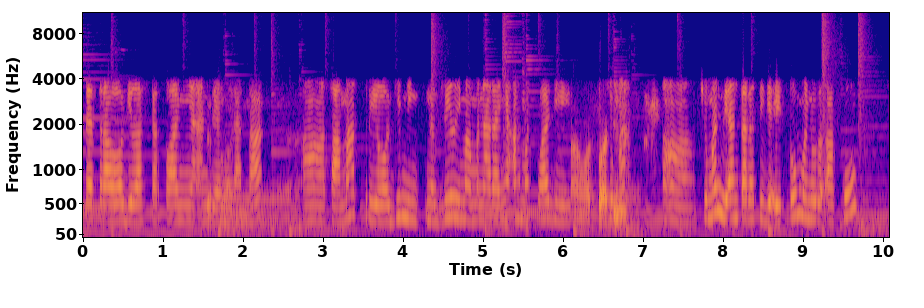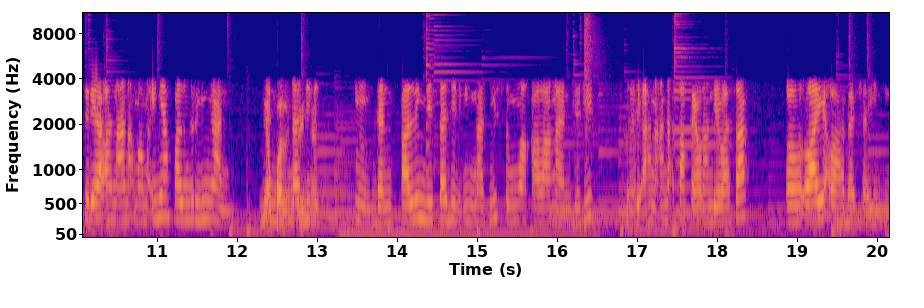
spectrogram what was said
tetralogi Laskar Pelangi Andrian Hirata eh, sama trilogi Negeri Lima Menaranya Ahmad Swadi. Ahmad Fadil. Cuma, eh, cuman di antara tiga itu menurut aku serial anak-anak mama ini yang paling ringan Yang paling bisa di- ringan. hmm, dan paling bisa dinikmati semua kalangan. Jadi dari anak-anak sampai orang dewasa eh, layak lah baca ini.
